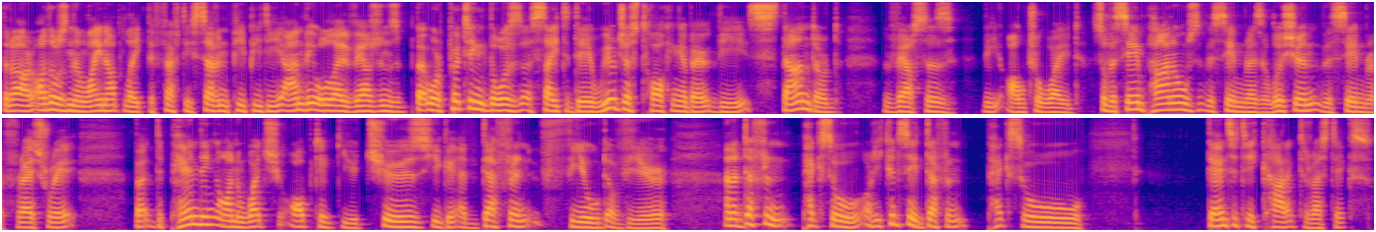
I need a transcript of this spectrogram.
There are others in the lineup like the 57 ppd and the OLED versions, but we're putting those aside today. We're just talking about the standard versus the ultra wide. So the same panels, the same resolution, the same refresh rate, but depending on which optic you choose, you get a different field of view and a different pixel, or you could say different pixel density characteristics.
